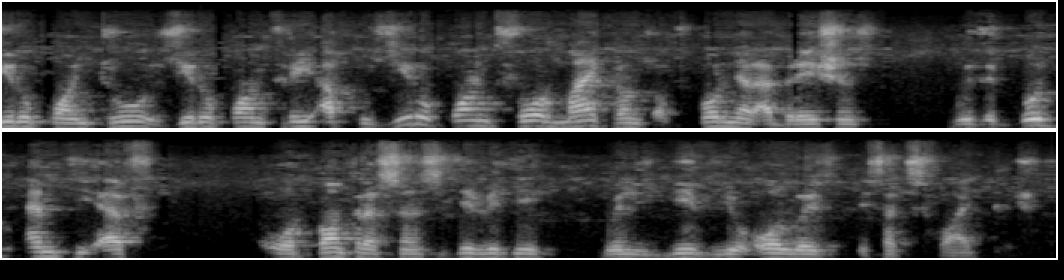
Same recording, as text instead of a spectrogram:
0.2, 0.3, up to 0.4 microns of corneal aberrations with a good MTF or contrast sensitivity will give you always a satisfied patient.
